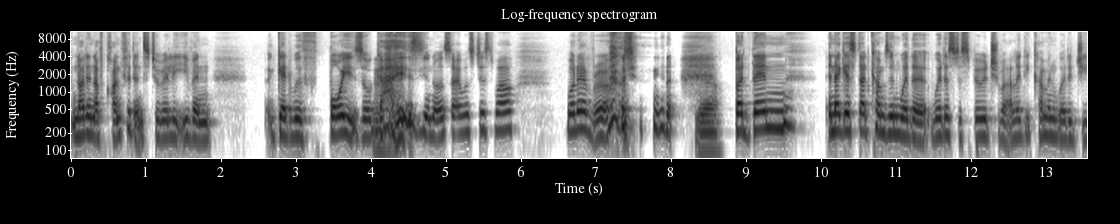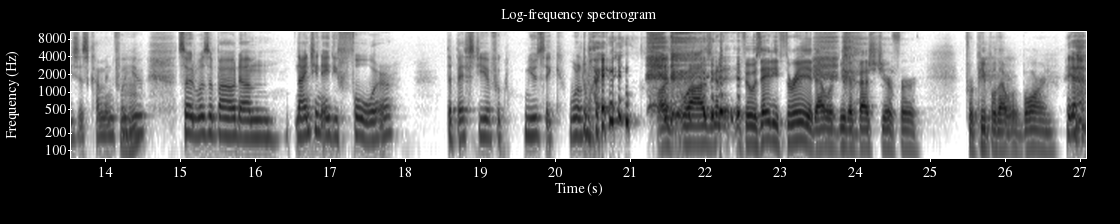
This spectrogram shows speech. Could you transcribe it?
not enough confidence to really even get with boys or mm. guys you know so i was just well whatever you know Yeah. but then and i guess that comes in where the where does the spirituality come in where did jesus come in for you so it was about um 1984 the best year for music worldwide I was- well, I was gonna. If it was '83, that would be the best year for for people that were born. yeah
